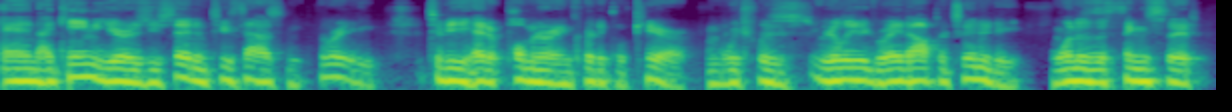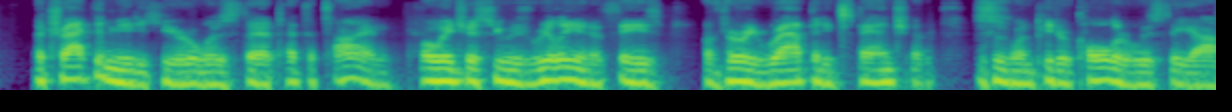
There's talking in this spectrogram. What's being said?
And I came here, as you said, in 2003 to be head of pulmonary and critical care, which was really a great opportunity. One of the things that attracted me to here was that at the time, OHSU was really in a phase of very rapid expansion. This is when Peter Kohler was the uh,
